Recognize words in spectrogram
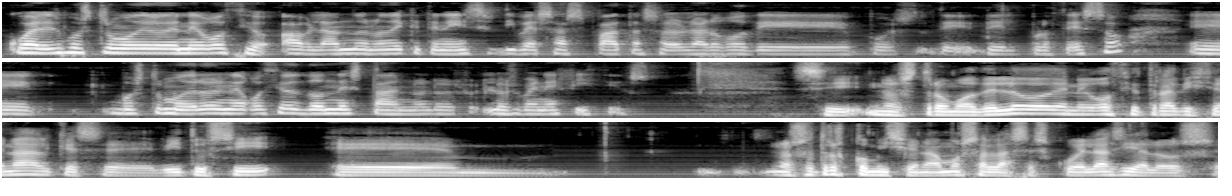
cuál es vuestro modelo de negocio, hablando ¿no? de que tenéis diversas patas a lo largo de, pues, del proceso, eh, vuestro modelo de negocio, ¿dónde están los, beneficios? Sí, nuestro modelo de negocio tradicional, que es eh, B2C, eh, nosotros comisionamos a las escuelas y a los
